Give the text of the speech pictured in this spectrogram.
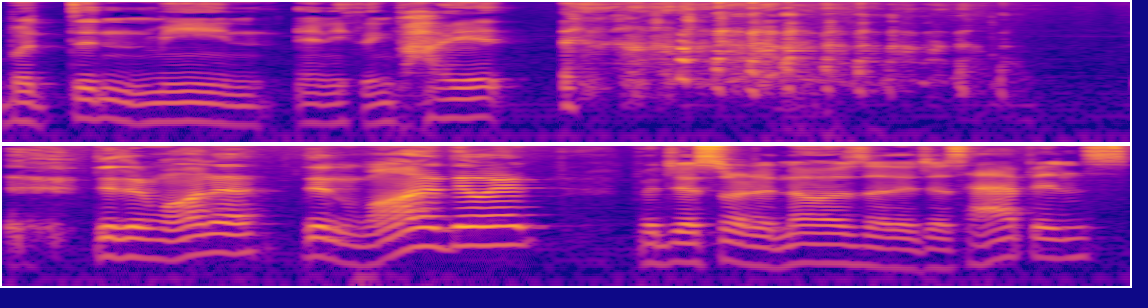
but didn't mean anything by it. didn't wanna didn't wanna do it, but just sort of knows that it just happens.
